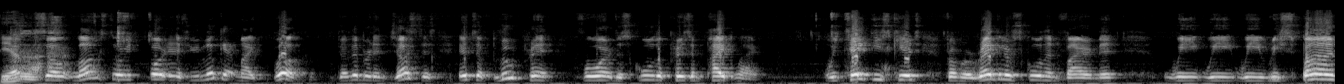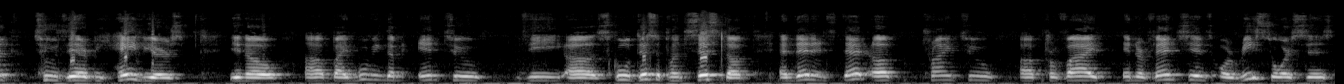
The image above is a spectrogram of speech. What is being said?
Yep. So, long story short, if you look at my book, Deliberate Injustice, it's a blueprint for the school to prison pipeline. We take these kids from a regular school environment, we, we, we respond to their behaviors, you know, uh, by moving them into the uh, school discipline system, and then instead of trying to uh, provide interventions or resources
